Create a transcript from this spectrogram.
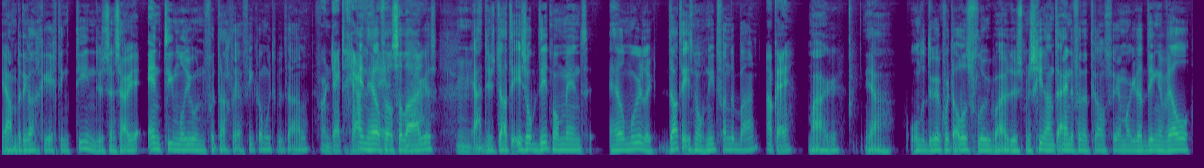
ja, een bedrag richting 10. Dus dan zou je en 10 miljoen voor Tagliafico moeten betalen. voor een 30 jaar en heel veel salaris. Ja. Mm. Ja, dus dat is op dit moment heel moeilijk. Dat is nog niet van de baan. Oké. Maar ja, onder druk wordt alles vloeibaar. Dus misschien aan het einde van de transfermarkt dat dingen wel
